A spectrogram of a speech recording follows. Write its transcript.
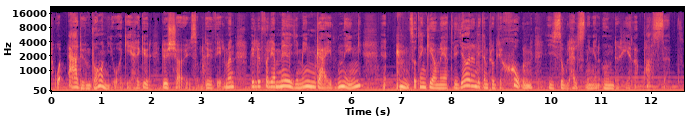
Och är du en van yogi, herregud, du kör ju som du vill. Men vill du följa mig i min guidning så tänker jag mig att vi gör en liten progression i solhälsningen under hela passet.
